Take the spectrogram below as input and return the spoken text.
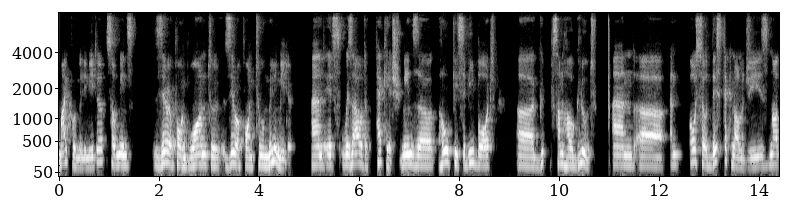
micromillimeter, so means 0.1 to 0.2 millimeter, and it's without a package, means the whole PCB board uh, somehow glued. And uh, and also this technology is not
